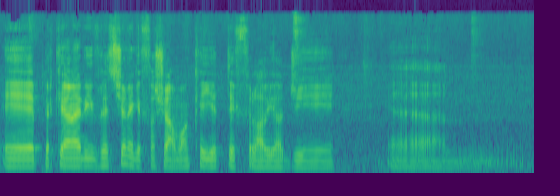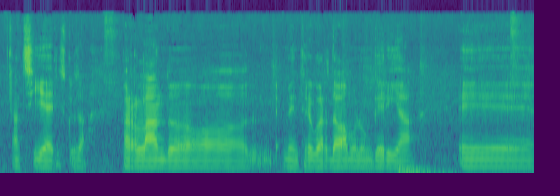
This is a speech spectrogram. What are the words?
eh, perché è una riflessione che facciamo anche io e te, Flavio, oggi. Ehm, anzi ieri scusa, parlando mentre guardavamo l'Ungheria. E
